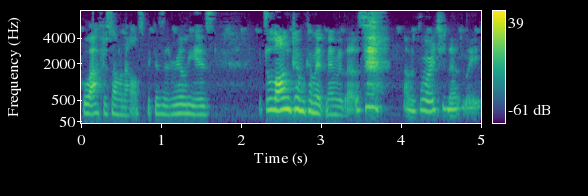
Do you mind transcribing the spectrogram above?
go after someone else because it really is, it's a long-term commitment with us. unfortunately.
